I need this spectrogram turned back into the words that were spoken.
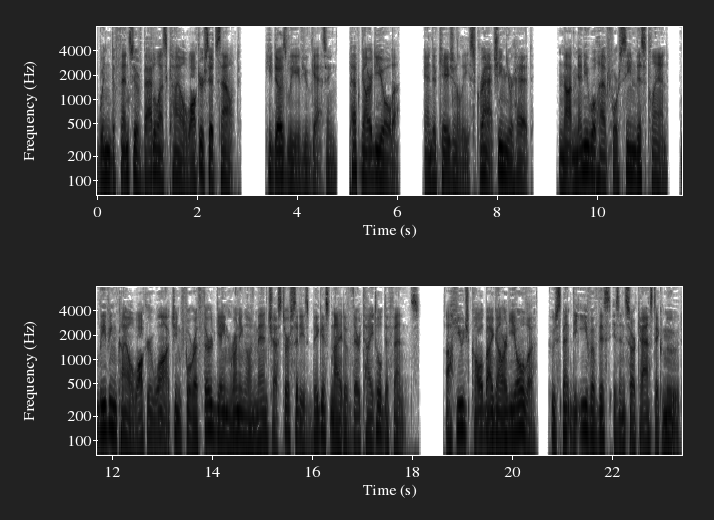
win defensive battle as Kyle Walker sits out. He does leave you guessing, Pep Guardiola. And occasionally scratching your head. Not many will have foreseen this plan, leaving Kyle Walker watching for a third game running on Manchester City's biggest night of their title defense. A huge call by Guardiola, who spent the eve of this is in sarcastic mood,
